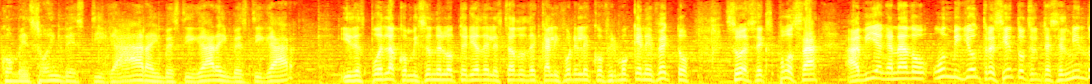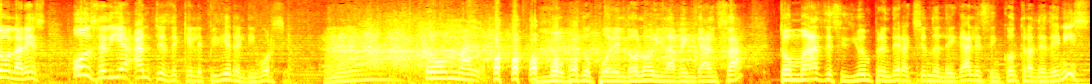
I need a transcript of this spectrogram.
comenzó a investigar, a investigar, a investigar. Y después la Comisión de Lotería del Estado de California le confirmó que en efecto su ex esposa había ganado 1.336.000 dólares 11 días antes de que le pidiera el divorcio. Tómala. Movido por el dolor y la venganza, Tomás decidió emprender acciones legales en contra de Denise.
